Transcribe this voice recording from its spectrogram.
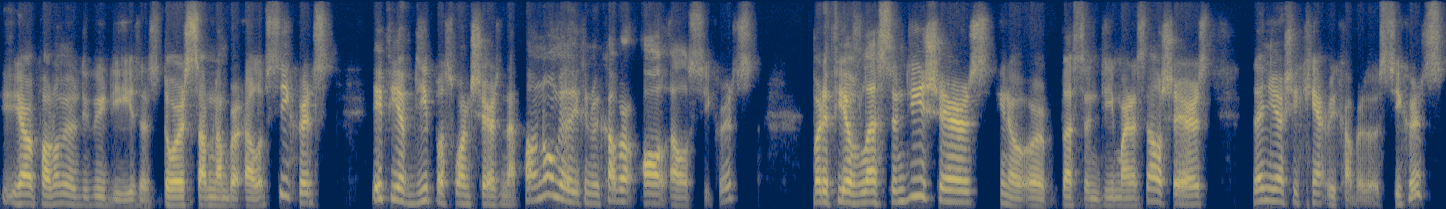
you have a polynomial of degree d that stores some number L of secrets, if you have d plus one shares in that polynomial, you can recover all L secrets. But if you have less than D shares, you know, or less than D minus L shares, then you actually can't recover those secrets.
